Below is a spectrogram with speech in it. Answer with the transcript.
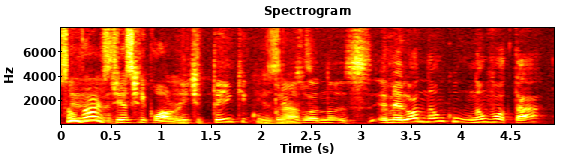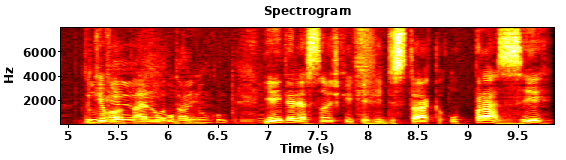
São é, vários textos gente- que colam. A gente tem que cumprir Exato. os votos. É melhor não, não votar Do que votar e não votar. E não cumprir né? E é interessante que, que a gente destaca o prazer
